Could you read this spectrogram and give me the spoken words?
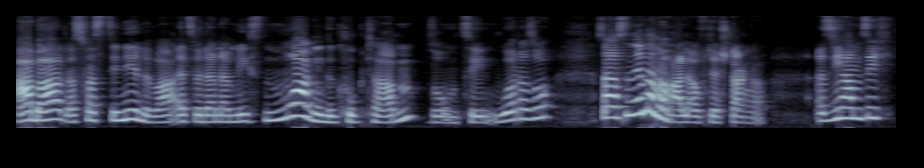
Aber das Faszinierende war, als wir dann am nächsten Morgen geguckt haben, so um 10 Uhr oder so, saßen immer noch alle auf der Stange. Also sie haben sich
